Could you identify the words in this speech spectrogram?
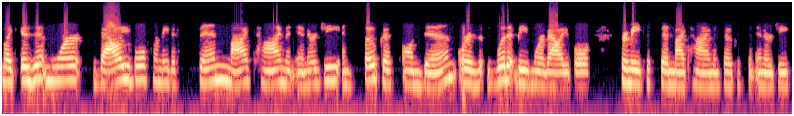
like is it more valuable for me to spend my time and energy and focus on them or is it, would it be more valuable for me to spend my time and focus and energy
